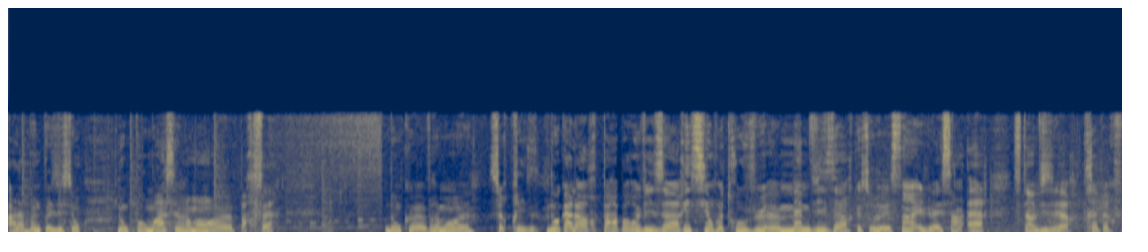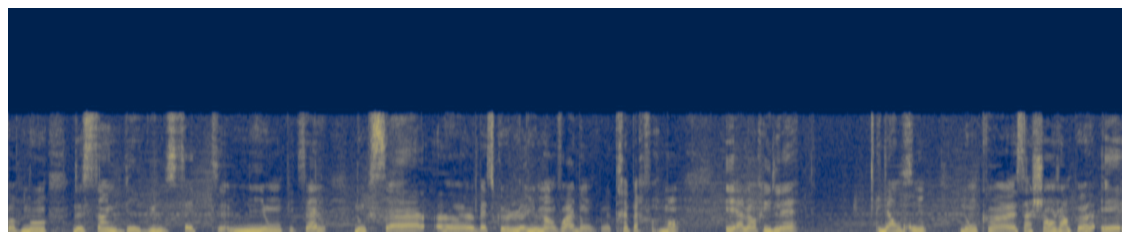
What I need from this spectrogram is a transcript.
à la bonne position. Donc pour moi, c'est vraiment euh, parfait. Donc euh, vraiment euh, surprise. Donc alors, par rapport au viseur, ici, on retrouve le même viseur que sur le S1 et le S1R. C'est un viseur très performant de 5,7 millions de pixels. Donc c'est ben, ce que l'œil humain voit, donc très performant. Et alors, il est il est en rond, donc euh, ça change un peu et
